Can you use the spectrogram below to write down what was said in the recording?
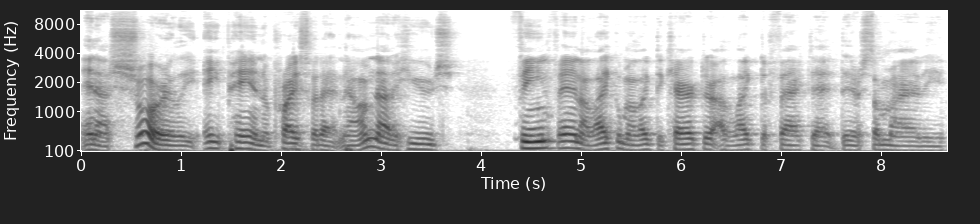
and I surely ain't paying the price for that. Now, I'm not a huge Fiend fan. I like him. I like the character. I like the fact that there's somebody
